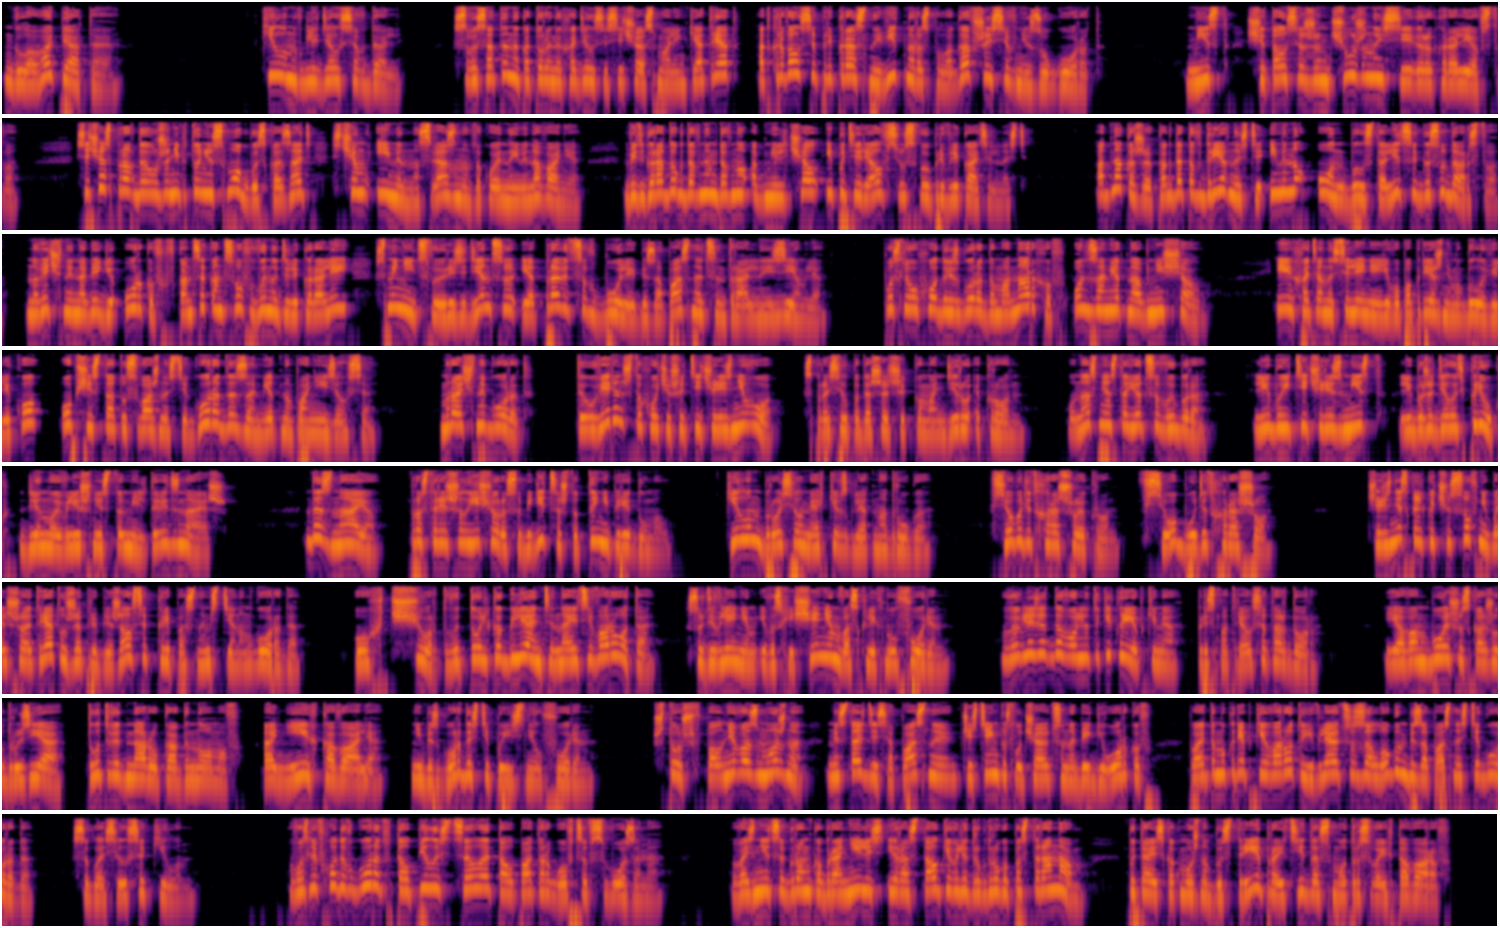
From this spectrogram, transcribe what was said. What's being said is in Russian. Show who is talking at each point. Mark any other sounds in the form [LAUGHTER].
Speaker 1: Глава пятая. Киллан вгляделся вдаль. С высоты, на которой находился сейчас маленький отряд, открывался прекрасный вид на располагавшийся внизу город. Мист считался жемчужиной севера королевства. Сейчас, правда, уже никто не смог бы сказать, с чем именно связано такое наименование, ведь городок давным-давно обмельчал и потерял всю свою привлекательность. Однако же, когда-то в древности именно он был столицей государства, но вечные набеги орков в конце концов вынудили королей сменить свою резиденцию и отправиться в более безопасные центральные земли. После ухода из города монархов он заметно обнищал. И хотя население его по-прежнему было велико, общий статус важности города заметно понизился. «Мрачный город. Ты уверен, что хочешь идти через него?» – спросил подошедший к командиру Экрон. У нас не остается выбора. Либо идти через Мист, либо же делать крюк длиной в лишние сто миль, ты ведь знаешь. Да знаю. Просто решил еще раз убедиться, что ты не передумал. Киллан бросил мягкий взгляд на друга. Все будет хорошо, Экрон. Все будет хорошо. Через несколько часов небольшой отряд уже приближался к крепостным стенам города. Ох, черт, вы только гляньте на эти ворота! С удивлением и восхищением воскликнул Форин. «Выглядят довольно-таки крепкими», – присмотрелся Тордор. «Я вам больше скажу, друзья. Тут видна рука гномов. Они их ковали», – не без гордости пояснил Форин. «Что ж, вполне возможно. Места здесь опасные, частенько случаются набеги орков, поэтому крепкие ворота являются залогом безопасности города», – согласился Киллан. Возле входа в город толпилась целая толпа торговцев с возами. Возницы громко бронились и расталкивали друг друга по сторонам, пытаясь как можно быстрее пройти досмотр своих товаров.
